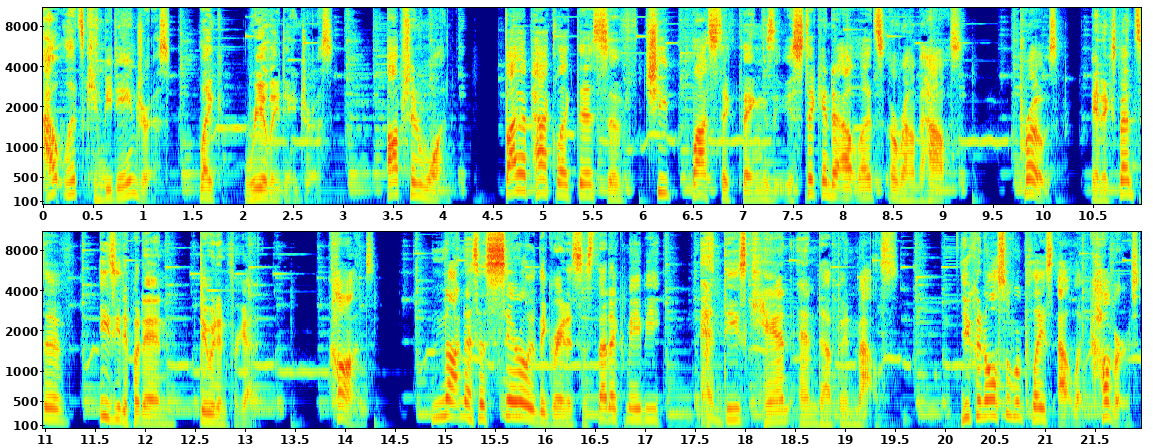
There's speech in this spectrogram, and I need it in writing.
Outlets can be dangerous, like really dangerous. Option 1 Buy a pack like this of cheap plastic things that you stick into outlets around the house. Pros inexpensive, easy to put in, do it and forget it. Cons not necessarily the greatest aesthetic, maybe, and these can end up in mouths. You can also replace outlet covers,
